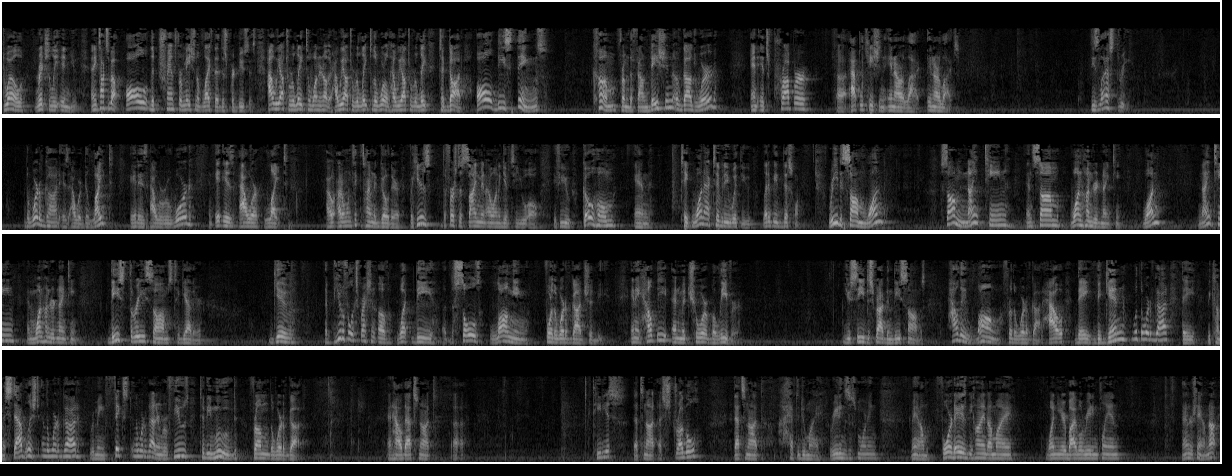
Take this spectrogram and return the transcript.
dwell richly in you. And he talks about all the transformation of life that this produces. How we ought to relate to one another, how we ought to relate to the world, how we ought to relate to God. All these things come from the foundation of God's word and its proper uh, application in our, li- in our lives. These last three. The word of God is our delight, it is our reward, and it is our light. I, I don't want to take the time to go there, but here's the first assignment I want to give to you all. If you go home and take one activity with you, let it be this one. Read Psalm 1, Psalm 19, and Psalm 119. 1, 19, and 119. These three Psalms together give a beautiful expression of what the, uh, the soul's longing for the Word of God should be. In a healthy and mature believer, you see described in these Psalms how they long for the Word of God, how they begin with the Word of God, they become established in the Word of God, remain fixed in the Word of God, and refuse to be moved from the Word of God. And how that's not uh, tedious. That's not a struggle. That's not, I have to do my readings this morning. Man, I'm four days behind on my one year Bible reading plan. I understand. I'm not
